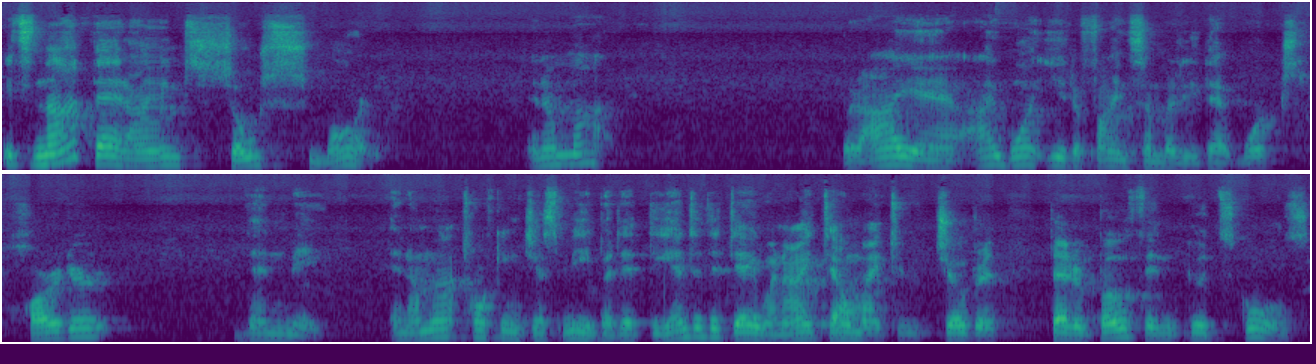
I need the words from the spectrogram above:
It's not that I'm so smart, and I'm not. But I, uh, I want you to find somebody that works harder than me. And I'm not talking just me, but at the end of the day, when I tell my two children that are both in good schools,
